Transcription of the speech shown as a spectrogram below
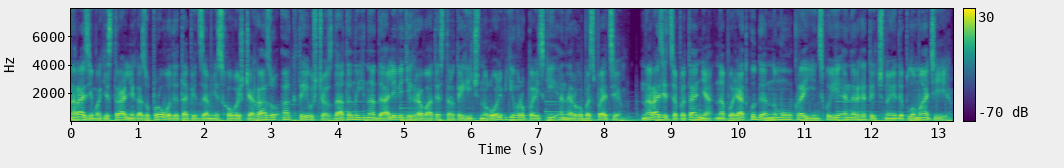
Наразі магістральні газопроводи та підземні сховища газу актив, що здатен надалі відігравати стратегічну роль в європейській енергобезпеці. Наразі це питання на порядку денному української енергетичної дипломатії.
